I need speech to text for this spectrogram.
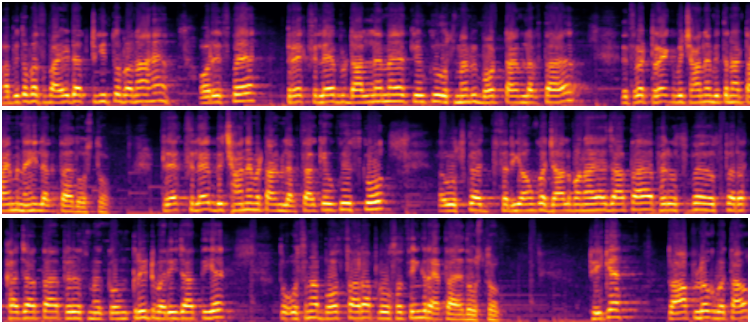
अभी तो बस बायोडक्ट की तो बना है और इस पर ट्रैक स्लैब डालने में, क्योंकि उसमें भी बहुत टाइम लगता है। इस पर ट्रैक बिछाने में इतना टाइम नहीं लगता है दोस्तों। ट्रैक स्लैब बिछाने में टाइम लगता है, क्योंकि इसको, उसका सरियाओं का जाल बनाया जाता है, फिर उस पर उस पर रखा जाता है, फिर उसमें कंक्रीट भरी जाती है। तो उसमें बहुत सारा प्रोसेसिंग रहता है दोस्तों। ठीक है? तो आप लोग बताओ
